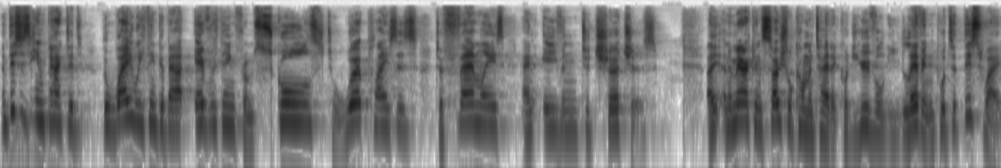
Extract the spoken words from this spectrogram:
And this has impacted the way we think about everything from schools to workplaces to families and even to churches. An American social commentator called Yuval Levin puts it this way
